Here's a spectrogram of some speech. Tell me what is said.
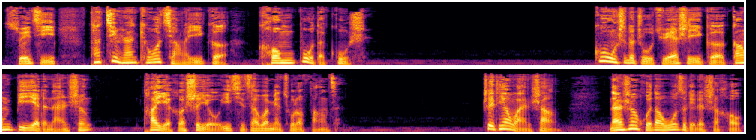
随即，他竟然给我讲了一个恐怖的故事。故事的主角是一个刚毕业的男生，他也和室友一起在外面租了房子。这天晚上，男生回到屋子里的时候，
